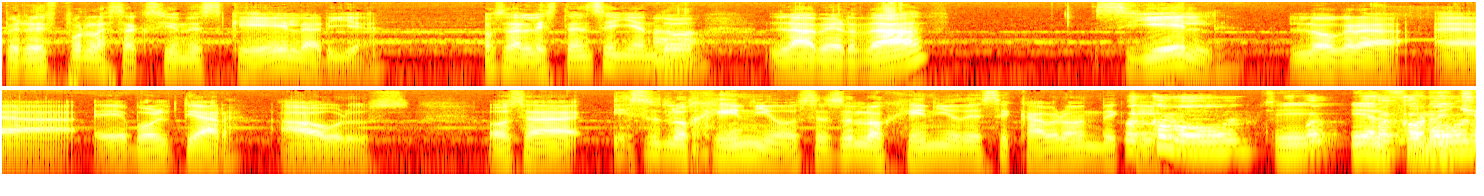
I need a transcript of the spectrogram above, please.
pero es por las acciones que él haría. O sea, le está enseñando la verdad si él logra eh, eh, voltear a Horus. O sea, eso es lo genio, eso es lo genio de ese cabrón de fue Como un, fue, como un,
